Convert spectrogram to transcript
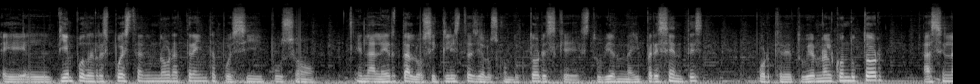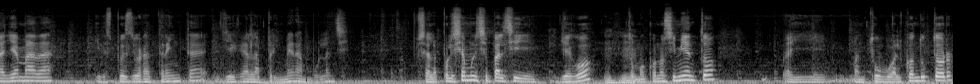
el tiempo de respuesta de una hora treinta, pues sí puso en alerta a los ciclistas y a los conductores que estuvieron ahí presentes, porque detuvieron al conductor, hacen la llamada y después de hora treinta llega la primera ambulancia. O sea, la policía municipal sí llegó, tomó conocimiento, ahí mantuvo al conductor,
